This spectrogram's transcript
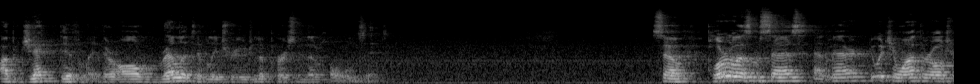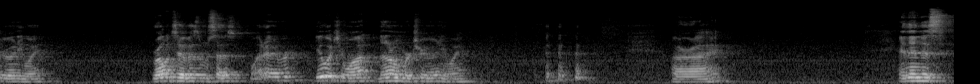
objectively. They're all relatively true to the person that holds it. So pluralism says, doesn't matter, do what you want, they're all true anyway. Relativism says, whatever, do what you want, none of them are true anyway. All right? And then this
